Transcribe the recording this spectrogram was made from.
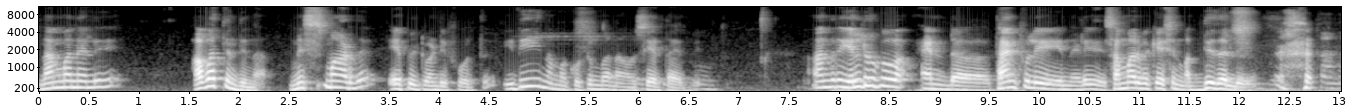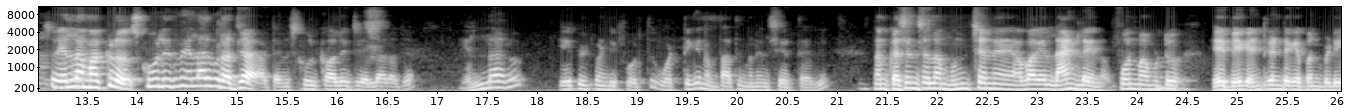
ನಮ್ಮ ಮನೇಲಿ ಅವತ್ತಿನ ದಿನ ಮಿಸ್ ಮಾಡದೆ ಏಪ್ರಿಲ್ ಟ್ವೆಂಟಿ ಫೋರ್ತ್ ಇಡೀ ನಮ್ಮ ಕುಟುಂಬ ನಾವು ಸೇರ್ತಾ ಇದ್ವಿ. ಅಂದರೆ ಎಲ್ರಿಗೂ ಆ್ಯಂಡ್ ಥ್ಯಾಂಕ್ಫುಲಿ ಏನು ಹೇಳಿ ಸಮ್ಮರ್ ವೆಕೇಷನ್ ಮಧ್ಯದಲ್ಲಿ. ಸೊ ಎಲ್ಲ ಮಕ್ಕಳು ಸ್ಕೂಲ್ ಇದ್ರೆ ಎಲ್ಲರಿಗೂ ರಜಾ. ಆ ಟೈಮ್ ಸ್ಕೂಲ್ ಕಾಲೇಜು ಎಲ್ಲ ರಜಾ. ಎಲ್ಲರೂ ಏಪ್ರಿಲ್ ಟ್ವೆಂಟಿ ಫೋರ್ತು ಒಟ್ಟಿಗೆ ನಮ್ಮ ತಾತನ ಮನೇಲಿ ಸೇರ್ತಾ ಇದ್ವಿ. ನಮ್ಮ ಕಸಿನ್ಸ್ ಎಲ್ಲ ಮುಂಚೆನೆ ಅವಾಗ ಲ್ಯಾಂಡ್ ಲೈನ್ ಫೋನ್ ಮಾಡಿಬಿಟ್ಟು ಏ ಬೇಗ ಎಂಟು ಗಂಟೆಗೆ ಬಂದ್ಬಿಡಿ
